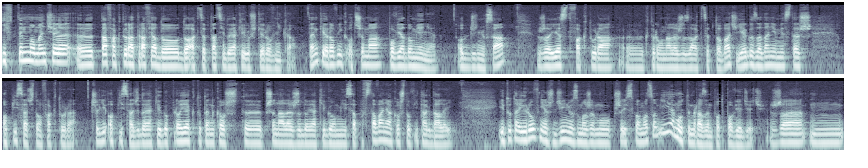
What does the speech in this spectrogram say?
I w tym momencie yy, ta faktura trafia do, do akceptacji do jakiegoś kierownika. Ten kierownik otrzyma powiadomienie od Geniusa, że jest faktura, yy, którą należy zaakceptować. Jego zadaniem jest też opisać tą fakturę, czyli opisać do jakiego projektu ten koszt yy, przynależy, do jakiego miejsca powstawania kosztów i tak dalej. I tutaj również Genius może mu przyjść z pomocą i jemu tym razem podpowiedzieć, że mm,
